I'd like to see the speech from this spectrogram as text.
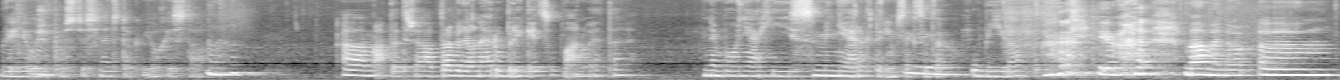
věděl, že prostě se něco takového chystá. Mhm. A máte třeba pravidelné rubriky, co plánujete? Nebo nějaký směr, kterým se chcete Jo. ubírat? Jo, máme, no. Um,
